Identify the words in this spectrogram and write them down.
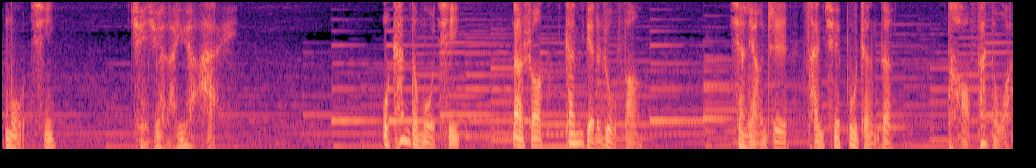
母亲却越来越矮。我看到母亲那双干瘪的乳房，像两只残缺不整的讨饭的碗，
